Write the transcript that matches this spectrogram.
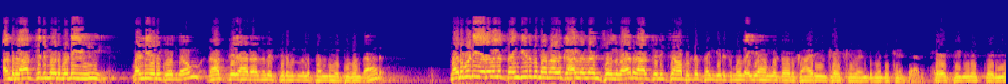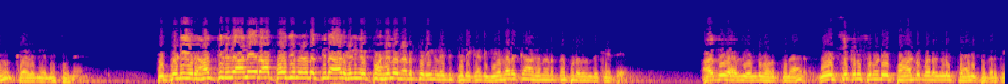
அன்று ராத்திரி மறுபடி வள்ளியூருக்கு வந்தோம். ராத்திரி ஆராதனை திருவிழந்தில் பங்கு பெற்றுக் கொண்டார். மறுபடியும் இரவில் தங்கியிருந்து மறுநாள் காலையில் தான் சொல்வார். ராத்திரி சாப்பிட்டு தங்கியிருக்கும் போது ஐயா உங்கள்கிட்ட ஒரு காரியம் கேட்க வேண்டும் என்று கேட்டார். கேட்டீங்கன்னு தெரியும் கேளுங்க சொன்னேன். இப்படி ராத்திரி தானே ராப்போஜி நடத்தினார்கள் நீங்கள் பகல நடத்துறீர்கள் என்று சொல்லி கேட்டீங்க. எதற்காக நடத்தப்படுது என்று கேட்டேன். அது அது என்று வகுத்தினார். இயேசு கிறிஸ்தனுடைய பாடுமரங்களை தயாரிப்பதற்கு.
